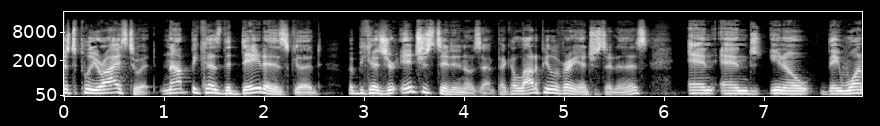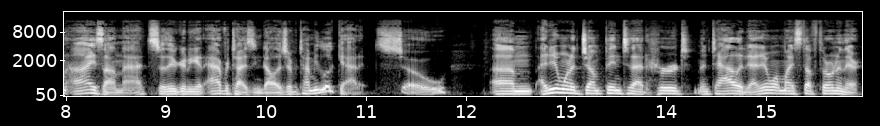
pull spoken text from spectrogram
just to pull your eyes to it. Not because the data is good, but because you're interested in Ozempic. A lot of people are very interested in this, and and you know they want eyes on that, so they're going to get advertising dollars every time you look at it. So um, I didn't want to jump into that herd mentality. I didn't want my stuff thrown in there.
